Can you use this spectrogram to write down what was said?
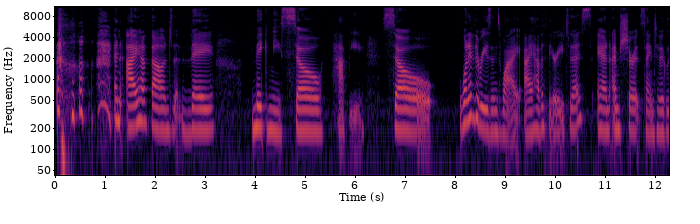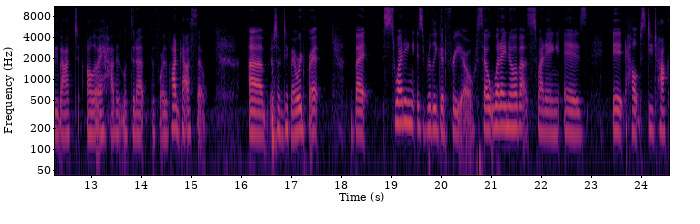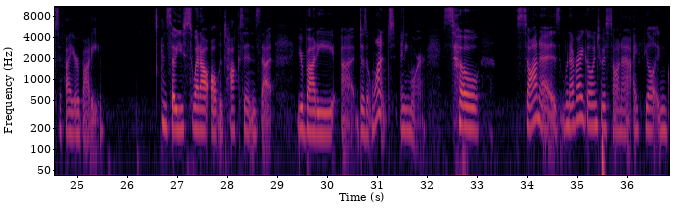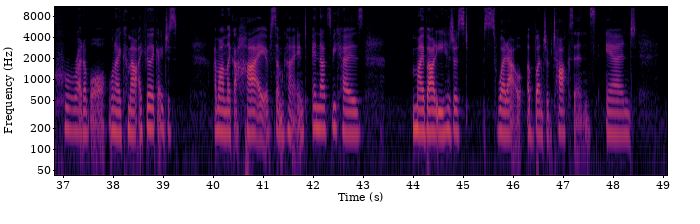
and I have found that they make me so happy. So, one of the reasons why I have a theory to this, and I'm sure it's scientifically backed, although I haven't looked it up before the podcast, so um, I just have to take my word for it. But sweating is really good for you. So, what I know about sweating is it helps detoxify your body. And so, you sweat out all the toxins that your body uh, doesn't want anymore. So, saunas, whenever I go into a sauna, I feel incredible when I come out. I feel like I just, I'm on like a high of some kind. And that's because my body has just sweat out a bunch of toxins and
